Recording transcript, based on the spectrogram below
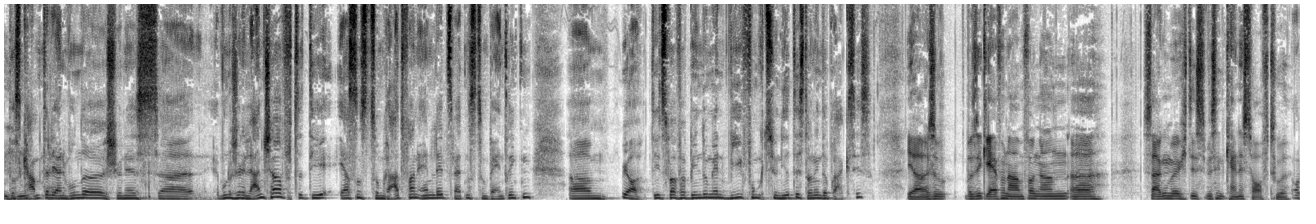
Und das Kamptal ja ein wunderschönes, äh, eine wunderschöne Landschaft, die erstens zum Radfahren einlädt, zweitens zum Weintrinken. Ähm, ja, die zwei Verbindungen, wie funktioniert das dann in der Praxis? Ja, also was ich gleich von Anfang an äh, sagen möchte, ist, wir sind keine Sauftour.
